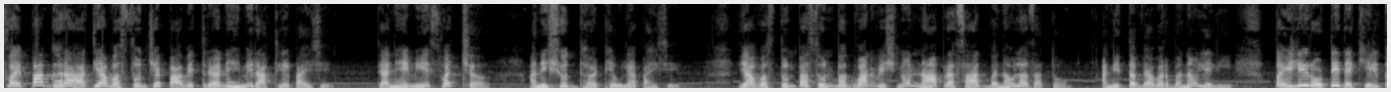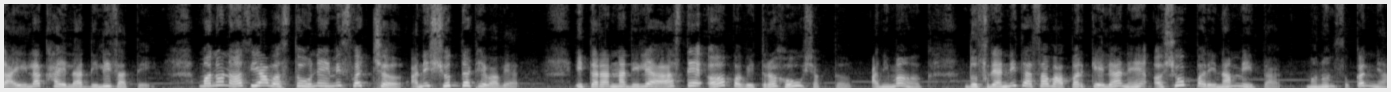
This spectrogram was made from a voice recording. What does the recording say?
स्वयंपाकघरात या वस्तूंचे पावित्र्य नेहमी राखले पाहिजे. त्या नेहमी स्वच्छ आणि शुद्ध ठेवल्या पाहिजे. या वस्तूंपासून भगवान विष्णूंना प्रसाद बनवला जातो. आणि तव्यावर बनवलेली पहिली रोटी देखील गाईला खायला दिली जाते. म्हणूनच या वस्तू नेहमी स्वच्छ आणि शुद्ध ठेवाव्यात. इतरांना दिल्यास ते अपवित्र होऊ शकतं आणि मग दुसऱ्यांनी त्याचा वापर केल्याने अशुभ परिणाम मिळतात. म्हणून सुकन्या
